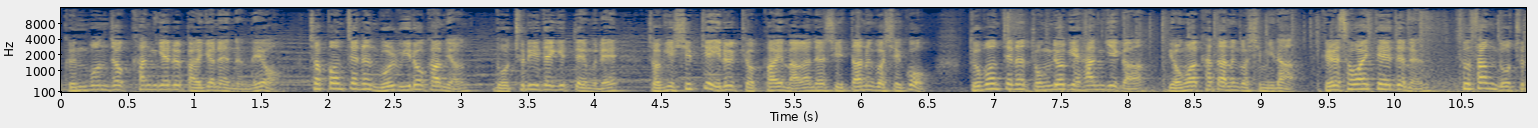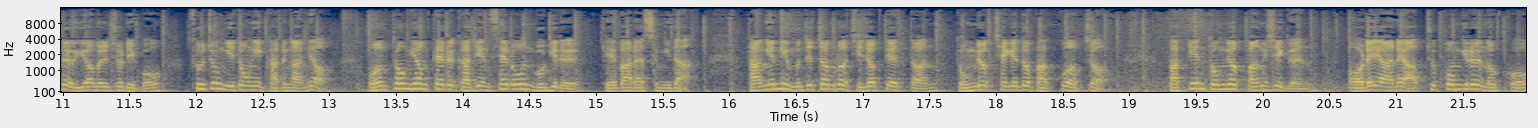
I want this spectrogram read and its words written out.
근본적 한계를 발견했는데요. 첫 번째는 물 위로 가면 노출이 되기 때문에 적이 쉽게 이를 격파해 막아낼 수 있다는 것이고 두 번째는 동력의 한계가 명확하다는 것입니다. 그래서 화이트헤드는 수상 노출의 위험을 줄이고 수중 이동이 가능하며 원통 형태를 가진 새로운 무기를 개발했습니다. 당연히 문제점으로 지적됐던 동력 체계도 바꾸었죠. 바뀐 동력 방식은 어뢰 안에 압축 공기를 넣고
